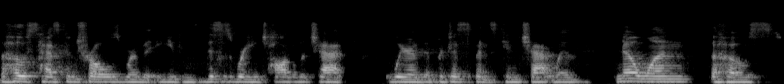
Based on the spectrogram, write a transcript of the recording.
the host has controls where the, you can, this is where you toggle the chat, where the participants can chat with no one, the host,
